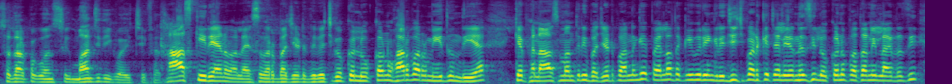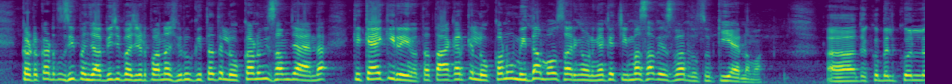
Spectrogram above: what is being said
ਸਰਦਾਰ ਭਗਵੰਤ ਸਿੰਘ ਮਾਨ ਜੀ ਦੀ ਅਗਵਾਈ ਚ ਫੈਸਲਾ। ਖਾਸ ਕੀ ਰਹਿਣ ਵਾਲਾ ਇਸ ਵਾਰ ਬਜਟ ਦੇ ਵਿੱਚ? ਕਿਉਂਕਿ ਲੋਕਾਂ ਨੂੰ ਹਰ ਵਾਰ ਉਮੀਦ ਹੁੰਦੀ ਹੈ ਕਿ ਫਾਈਨਾਂਸ ਮੰਤਰੀ ਬਜਟ ਪਾਣਗੇ। ਪਹਿਲਾਂ ਤਾਂ ਕਈ ਵਾਰ ਅੰਗਰੇਜ਼ੀ 'ਚ ਪੜ੍ਹ ਕੇ ਚਲੇ ਜਾਂਦੇ ਸੀ, ਲੋਕਾਂ ਨੂੰ ਪਤਾ ਨਹੀਂ ਲੱਗਦਾ ਸੀ। ਘੱਟੋ ਘੱਟ ਤੁਸੀਂ ਪੰਜਾਬੀ 'ਚ ਬਜਟ ਪਾਣਾ ਸ਼ੁਰੂ ਕੀਤਾ ਤੇ ਲੋਕਾਂ ਨੂੰ ਵੀ ਸਮਝ ਆ ਜਾਂਦਾ ਕਿ ਕਹਿ ਕੀ ਰਹੇ ਹੋ। ਤਾਂ ਤਾਂ ਕਰਕੇ ਲੋਕਾਂ ਨੂੰ ਉਮੀਦਾਂ ਬਹੁਤ ਸਾਰੀਆਂ ਹੋਣਗੀਆਂ ਕਿ ਚੀਮਾ ਸਾਹਿਬ ਇਸ ਵਾਰ ਦੱਸੋ ਕੀ ਹੈ ਨਵਾਂ। ਦੇਖੋ, ਬਿਲਕੁਲ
